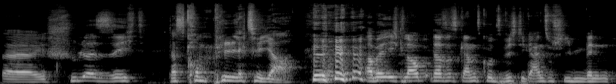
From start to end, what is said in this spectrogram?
äh, Schülersicht das komplette Jahr. Aber ich glaube, das ist ganz kurz wichtig einzuschieben, wenn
